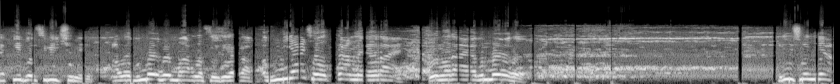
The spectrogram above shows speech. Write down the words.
Так такий досвідчений, але в ногу Марлесу зіграв. В м'яч Волкан не грає, він грає в ногу. Рішення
